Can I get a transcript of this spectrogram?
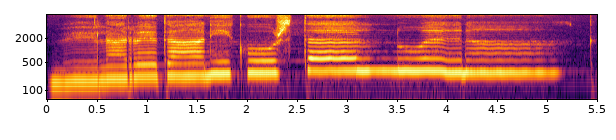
Belarretan ikusten nuenak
